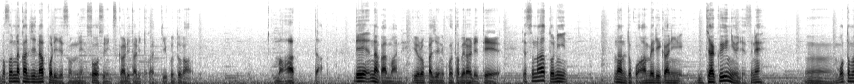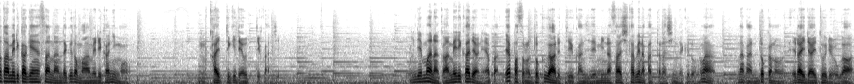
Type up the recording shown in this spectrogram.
まあ、そんな感じでナポリでその、ね、ソースに使われたりとかっていうことが、まあ、あった。でなんかまあねヨーロッパ中にこう食べられてでその後になんとこうアメリカに逆輸入ですね。もともとアメリカ原産なんだけどもアメリカにも、帰ってきたよっていう感じ。でまあなんかアメリカではねやっぱやっぱその毒があるっていう感じでみんな最初食べなかったらしいんだけどまあなんかどっかの偉い大統領が、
